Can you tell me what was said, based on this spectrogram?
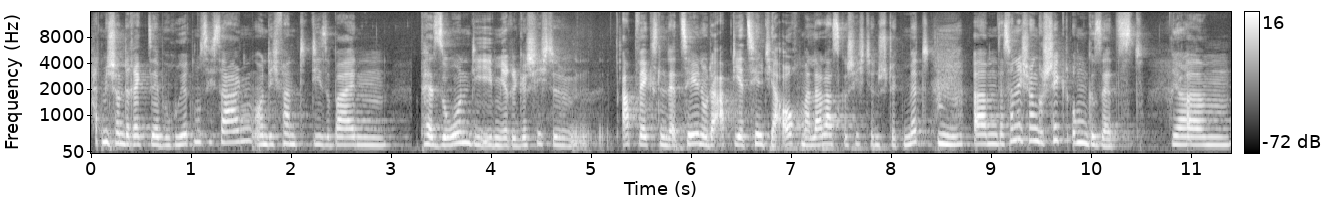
hat mich schon direkt sehr berührt, muss ich sagen. Und ich fand diese beiden Personen, die eben ihre Geschichte abwechselnd erzählen, oder Abdi erzählt ja auch Malalas Geschichte ein Stück mit, mhm. ähm, das fand ich schon geschickt umgesetzt. Ja. Ähm,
